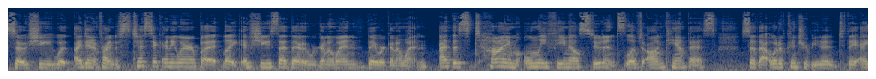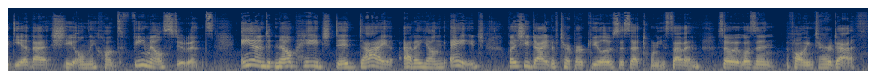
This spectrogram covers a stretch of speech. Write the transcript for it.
So she was I didn't find a statistic anywhere, but like if she said they were going to win, they were going to win. At this time, only female students lived on campus, so that would have contributed to the idea that she only haunts female students. And Nell Page did die at a young age, but she died of tuberculosis at 27, so it wasn't falling to her death.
